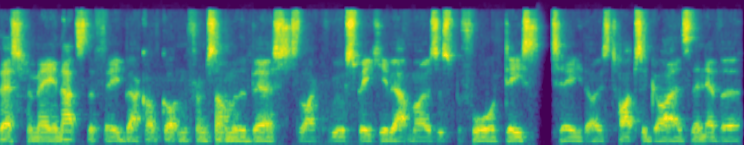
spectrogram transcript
best for me, and that's the feedback I've gotten from some of the best. Like we were speaking about Moises before, DC, those types of guys. They're never,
